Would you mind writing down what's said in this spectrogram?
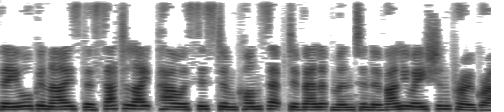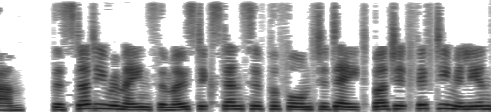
They organized the Satellite Power System Concept Development and Evaluation Program. The study remains the most extensive performed to date, budget $50 million.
